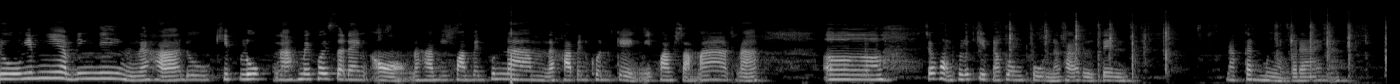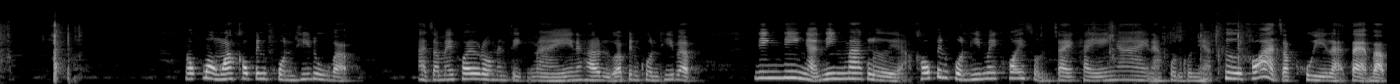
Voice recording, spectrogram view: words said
ดูเงียบๆ นิ่งๆ นะคะ ดูคลิปลุกนะ ไม่ค่อยแสดงออกนะคะ มีความเป็นผู้นำนะคะ เป็นคนเก่ง มีความสามารถนะ เอ่อ เจ้าของธุรกิจนักลงทุนนะคะ หรือเป็นนักการเมืองก็ได้นะ นกมองว่าเขาเป็นคนที่ดูแบบ อาจจะไม่ค่อยโรแมนติกไหมนะคะ หรือว่าเป็นคนที่แบบ นิ่งๆอะนิ่งมากเลยอะเขาเป็นคนที่ไม่ค่อยสนใจใครง่ายๆนะคนคนนี้คือเขาอาจจะคุยแหละ แต่แบบ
